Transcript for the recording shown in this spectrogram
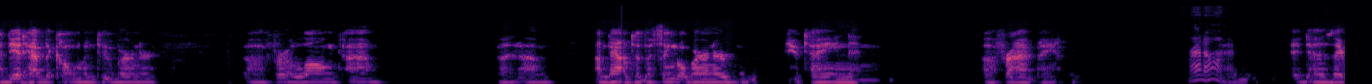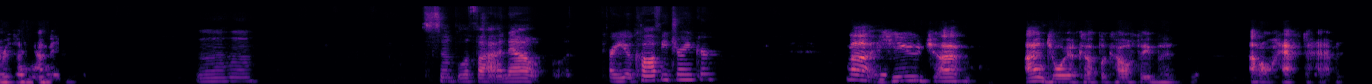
I did have the Coleman two burner uh, for a long time, but um, I'm down to the single burner butane and a frying pan. Right on. And it does everything I need. Mm-hmm. Simplify. Now, are you a coffee drinker? Not huge. I I enjoy a cup of coffee, but I don't have to have it.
